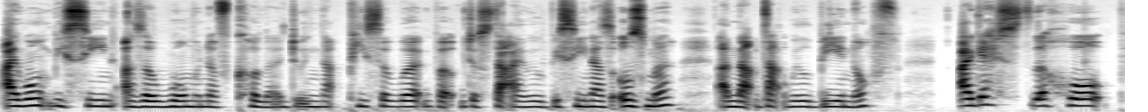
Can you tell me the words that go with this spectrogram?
I won't be seen as a woman of colour doing that piece of work, but just that I will be seen as Uzma and that that will be enough. I guess the hope,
